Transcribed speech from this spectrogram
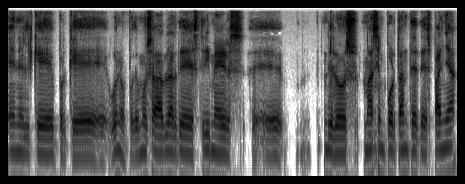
en el que, porque, bueno, podemos hablar de streamers eh, de los más importantes de España,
